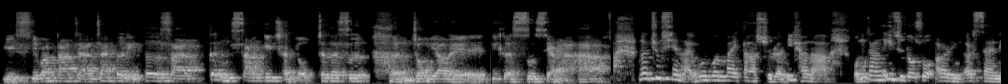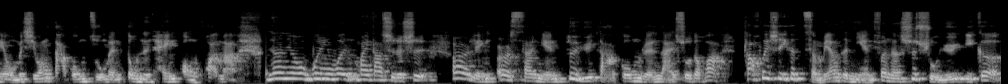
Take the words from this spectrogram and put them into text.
也希望大家在二零二三更上一层楼，这个是很重要的一个事项了哈。那就先来问问麦大师了，你看啊，我们刚刚一直都说二零二三年，我们希望打工族们都能 hang on 换嘛。那要问一问麦大师的是，二零二三年对于打工人来说的话，它会是一个怎么样的年份呢？是属于一个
